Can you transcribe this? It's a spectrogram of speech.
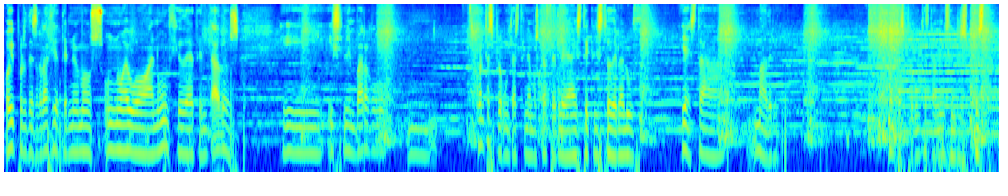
Hoy, por desgracia, tenemos un nuevo anuncio de atentados y, sin embargo, mm, ¿cuántas preguntas tenemos que hacerle a este Cristo de la Luz y a esta Madre? ¿Cuántas preguntas también sin respuesta?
